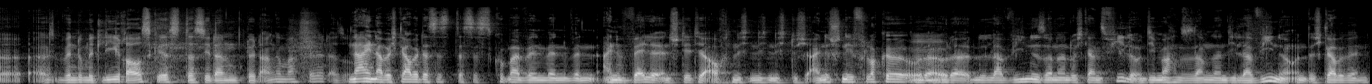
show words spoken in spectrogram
äh, als wenn du mit Lee rausgehst, dass sie dann blöd angemacht wird. Also Nein, aber ich glaube, das ist, das ist, guck mal, wenn, wenn, wenn eine Welle entsteht ja auch nicht, nicht, nicht durch eine Schneeflocke oder, oder eine Lawine, sondern durch ganz viele und die machen zusammen dann die Lawine. Und ich glaube, wenn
